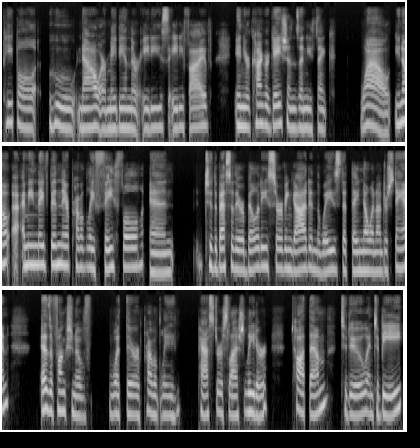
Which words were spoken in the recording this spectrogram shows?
people who now are maybe in their 80s, 85 in your congregations, and you think, wow, you know, I mean, they've been there probably faithful and to the best of their ability, serving God in the ways that they know and understand as a function of what their probably pastor slash leader taught them to do and to be.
